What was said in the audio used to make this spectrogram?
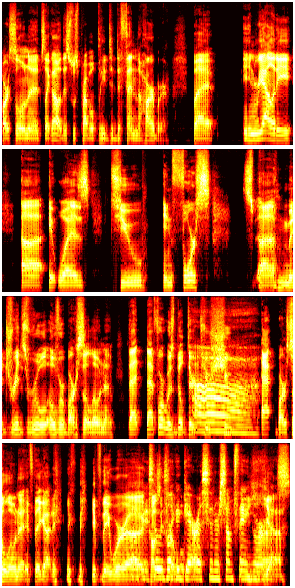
Barcelona, it's like, oh, this was probably to defend the harbor, but in reality, uh, it was to enforce uh, Madrid's rule over Barcelona. That that fort was built there to Ah. shoot at Barcelona if they got if they were uh, okay, so it was like a garrison or something, or a- Yes.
